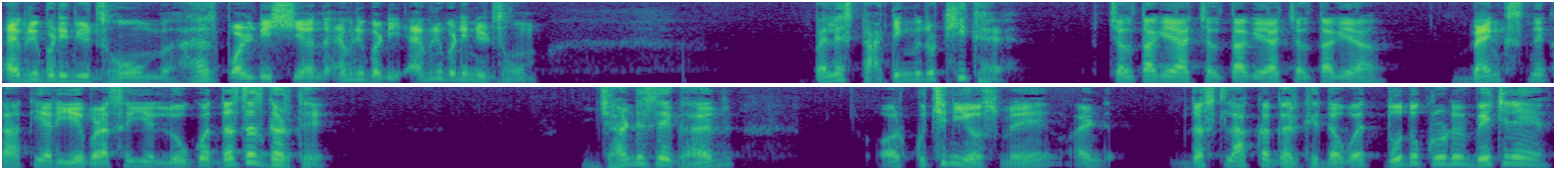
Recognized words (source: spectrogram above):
एवरीबडी नीड्स होम हर politician everybody everybody needs home पहले स्टार्टिंग में तो ठीक है। चलता गया चलता गया चलता गया। बैंक्स ने कहा कि यार ये बड़ा सही है। लोगों दस दस घर थे। झंड से घर और कुछ नहीं है उसमें एंड दस लाख का घर खरीदा हुआ है, दो दो करोड़ में बेच रहे हैं।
